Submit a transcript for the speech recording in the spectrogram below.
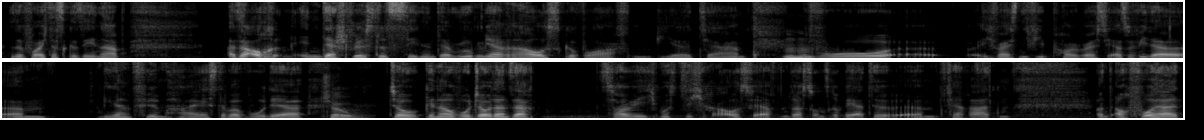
also bevor ich das gesehen habe, also auch in der Schlüsselszene, der Ruben ja rausgeworfen wird, ja, mhm. wo, äh, ich weiß nicht, wie Paul Wesley, also wie der, ähm, wie der im Film heißt, aber wo der Joe. Joe, genau, wo Joe dann sagt, sorry, ich muss dich rauswerfen, du hast unsere Werte ähm, verraten. Und auch vorher,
